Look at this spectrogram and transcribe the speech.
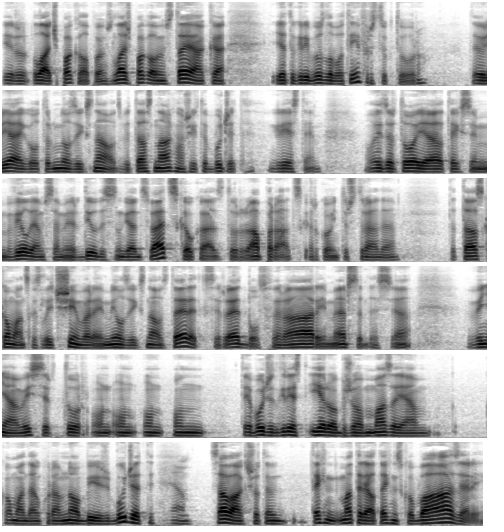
ir lāča pakalpojums. Lāča pakalpojums tajā, ka, ja tu gribi uzlabot infrastruktūru, tev ir jāiegulda milzīgas naudas, bet tas nāk no šī budžeta grieztiem. Un līdz ar to, ja teiksim, Viljamsam ir 20 gadus vecs kaut kāds aparāts, ar ko viņi tur strādā, tad tās komandas, kas līdz šim varēja milzīgas naudas tērēt, kas ir Red Bulls, Ferrari, Mercedes, ja, viņām viss ir tur. Un, un, un, un tie budžeti griezti ierobežo mazajām komandām, kurām nav bijuši budžeti, Jā. savākt šo tehni materiālu tehnisko bāzi arī.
